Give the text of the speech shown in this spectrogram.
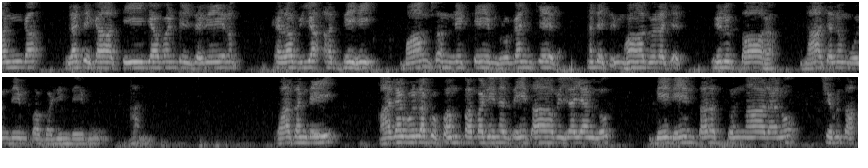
అంగ లతిక తీగ వంటి శరీరం క్రవ్య అద్భి మాంసం నెక్కే మృగం చేత అంటే సింహాదుల చేత విరుప్తాహ నాశనం పొందింపబడిందేమో అన్న. వాసంతి అడవులకు పంపబడిన సీతా విషయంలో నేనేం తలస్తున్నాడనో చెబుతా.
